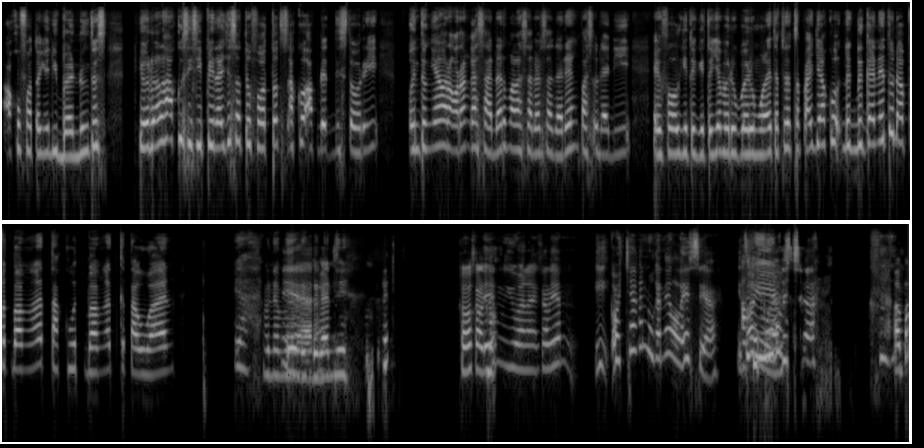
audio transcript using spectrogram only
aku fotonya di Bandung terus ya udahlah aku sisipin aja satu foto terus aku update di story untungnya orang-orang gak sadar malah sadar-sadar yang pas udah di Evo gitu-gitu aja baru baru mulai tapi tetap aja aku deg-degannya tuh dapet banget takut banget ketahuan ya bener-bener Iya. deg-degan sih. Kalau kalian gimana? Kalian i Ocha kan bukannya les ya? Itu Oh, iya. Ca? Apa?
